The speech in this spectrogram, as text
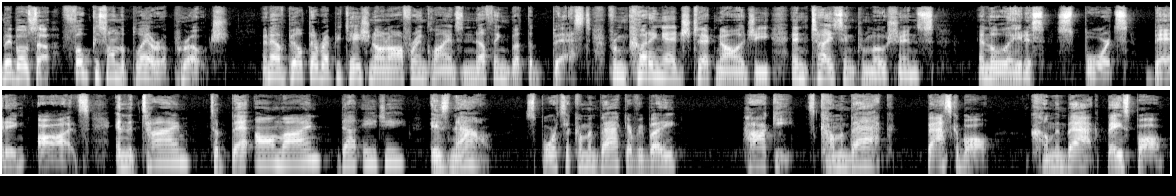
They boast a focus on the player approach and have built their reputation on offering clients nothing but the best from cutting edge technology, enticing promotions, and the latest sports betting odds. And the time to betonline.ag is now. Sports are coming back, everybody. Hockey, it's coming back. Basketball, coming back. Baseball,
